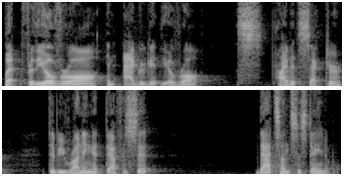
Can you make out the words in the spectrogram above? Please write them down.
But for the overall, in aggregate, the overall private sector to be running a deficit that's unsustainable.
